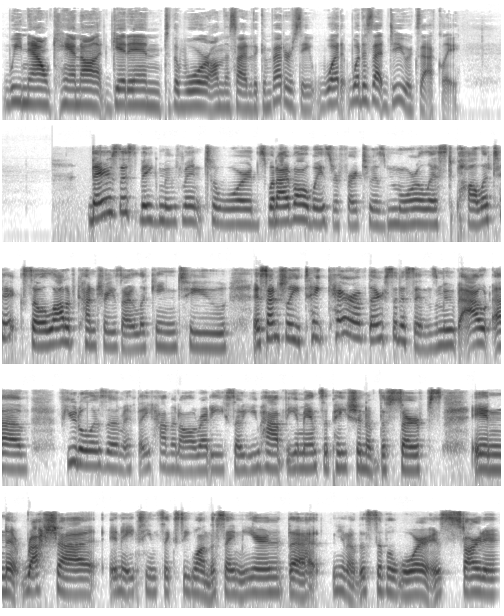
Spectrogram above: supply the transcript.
we now cannot get into the war on the side of the Confederacy"? What what does that do exactly? There's this big movement towards what I've always referred to as moralist politics. So, a lot of countries are looking to essentially take care of their citizens, move out of feudalism if they haven't already. So, you have the emancipation of the serfs in Russia in 1861, the same year that, you know, the Civil War is starting.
